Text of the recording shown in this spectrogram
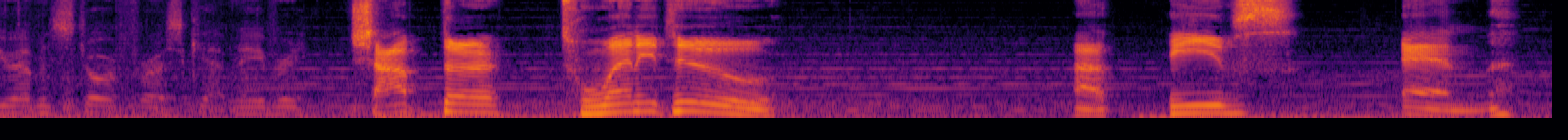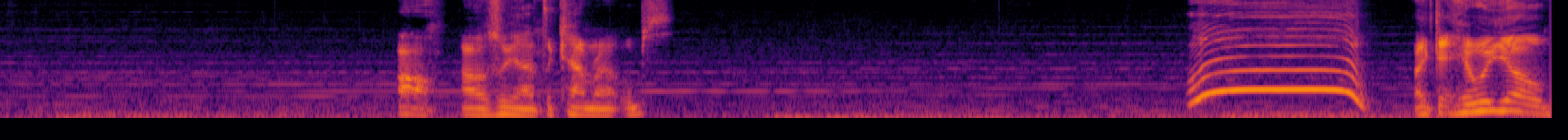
You have in store for us, Captain Avery. Chapter 22 A Thief's End. Oh, I was looking at the camera. Oops. Woo! Okay, here we go.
